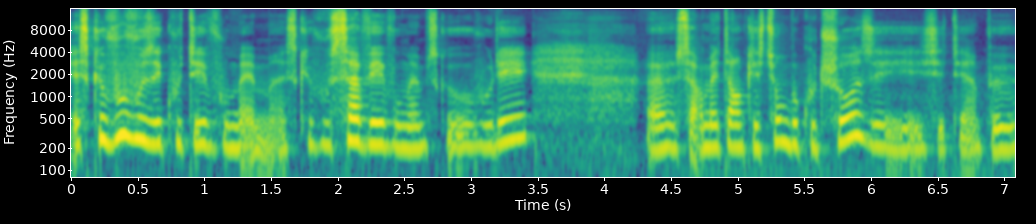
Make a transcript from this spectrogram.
Est-ce que vous vous écoutez vous-même? Est-ce que vous savez vous-même ce que vous voulez? Euh, ça remettait en question beaucoup de choses et c'était un peu,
